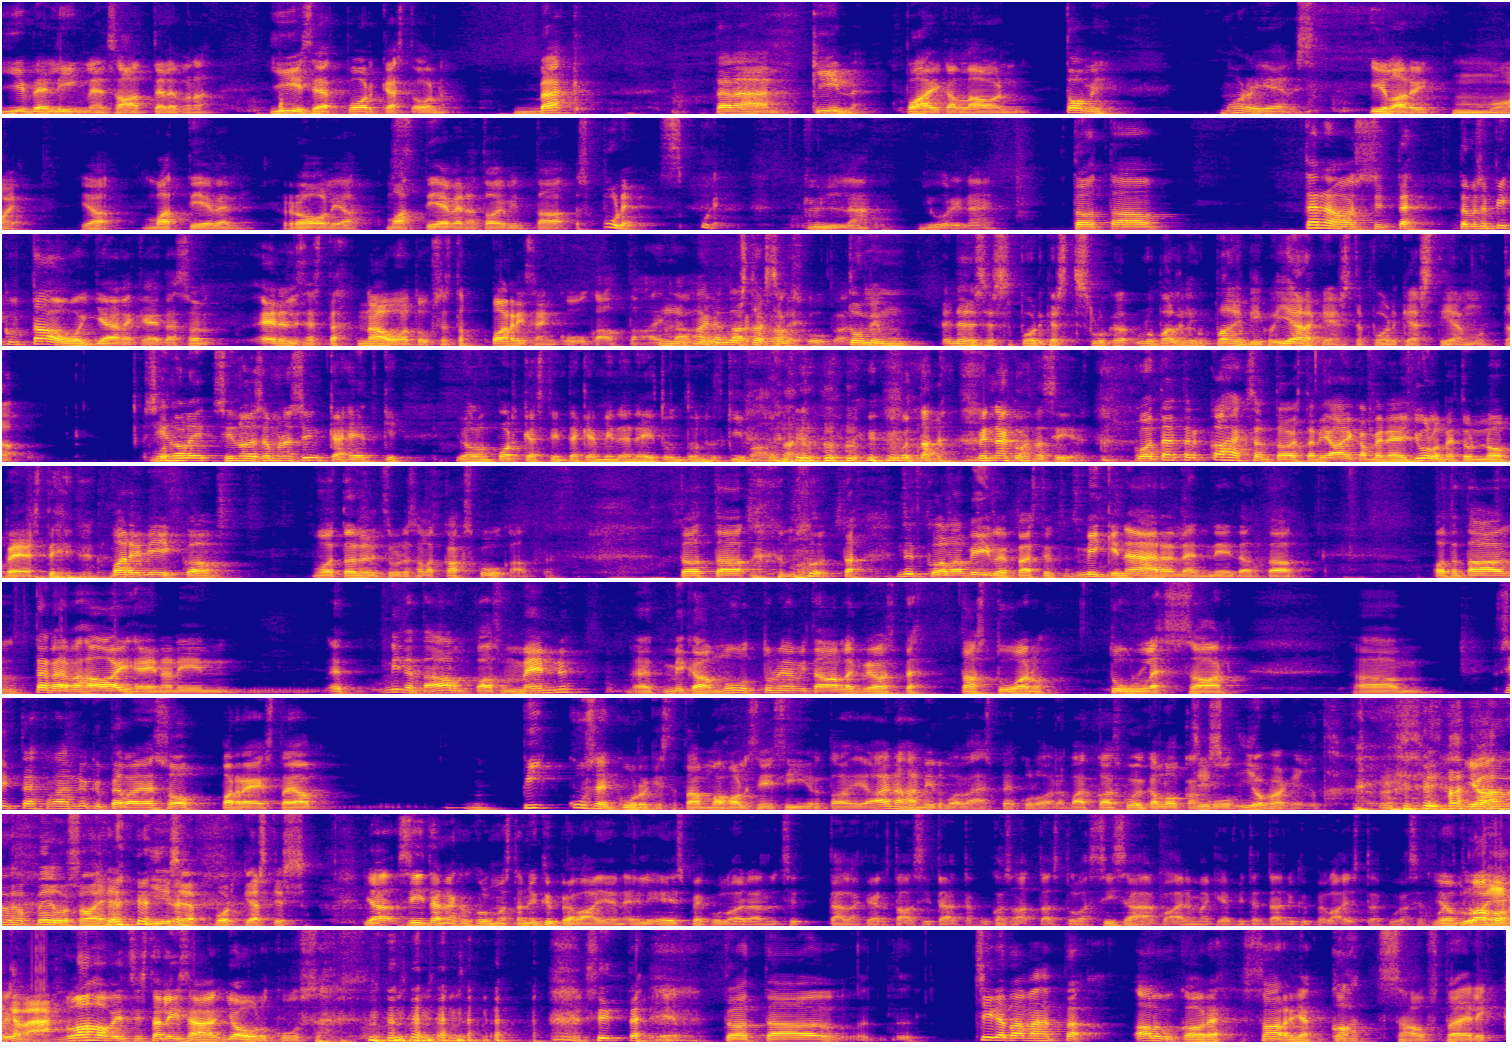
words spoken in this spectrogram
Jive Linglen saattelemana. JCF Podcast on back. Tänäänkin paikalla on Tomi, Morjens. Ilari Moi. ja Matti Even roolia. Matti Evenä toimittaa Spude. Spude. Kyllä, juuri näin. Tota, tänään olisi sitten tämmöisen pikku tauon jälkeen. Tässä on edellisestä nauhoituksesta parisen kuukautta aikaa. aika tarkka Muistaakseni kaksi kuukautta. Tomi edellisessä podcastissa lupaili niin pari viikon jälkeen sitä podcastia, mutta Siinä oli, siinä oli semmoinen synkkä hetki, jolloin podcastin tekeminen ei tuntunut kivalta. Mutta mennään kohta siihen. Kun on täyttänyt 18, niin aika menee julmetun nopeasti. Pari viikkoa voi todellisuudessa olla kaksi kuukautta. Tota, mutta nyt kun ollaan viime päästy mikin äärelle, niin tota, otetaan tänään vähän aiheina, niin et miten tämä alkukausi on mennyt, et mikä on muuttunut ja mitä Allegri on sitten taas tuonut tullessaan. Sitten ehkä vähän nykypelaajien soppareista ja pikkusen kurkistetaan mahdollisiin siirtoihin. Ja ainahan niillä voi vähän spekuloida, vaikka olisi kuinka lokakuu. siis joka kerta. ja, ja, ihan perusaihe JCF-podcastissa. Ja siitä näkökulmasta nykypelaajien, eli ei spekuloida nyt sit tällä kertaa sitä, että kuka saattaisi tulla sisään, vaan enemmänkin, että miten tämä nykypelaajista ja kuka se Joo, Vlahovi-. Vlahovitsista lisää joulukuussa. Sitten tota, tsikataan vähän että alkukauden sarjakatsausta, eli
